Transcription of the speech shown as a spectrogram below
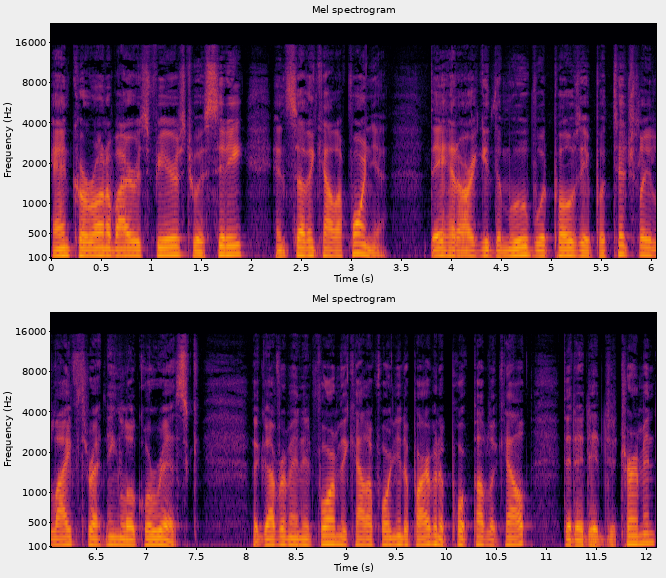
and coronavirus fears to a city in Southern California. They had argued the move would pose a potentially life threatening local risk. The government informed the California Department of Public Health that it had determined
